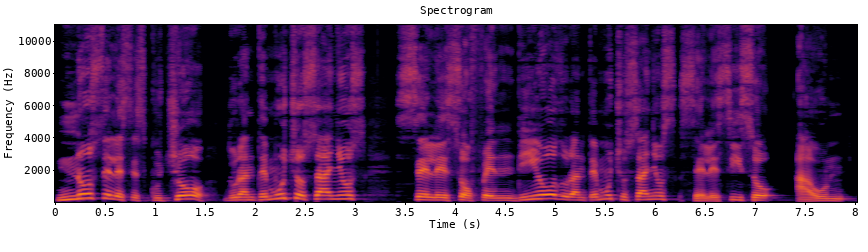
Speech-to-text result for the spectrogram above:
no se les escuchó, durante muchos años se les ofendió, durante muchos años se les hizo a un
